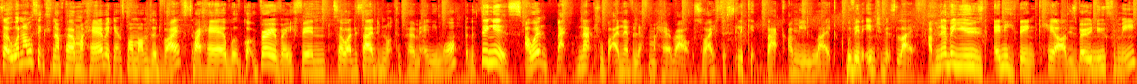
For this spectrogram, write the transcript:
So when I was 16, I permed my hair against my mum's advice. My hair got very, very thin, so I decided not to perm it anymore. But the thing is, I went back natural, but I never left my hair out. So I used to slick it back, I mean, like within an inch of its life. I've never used anything here. It's very new for me,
